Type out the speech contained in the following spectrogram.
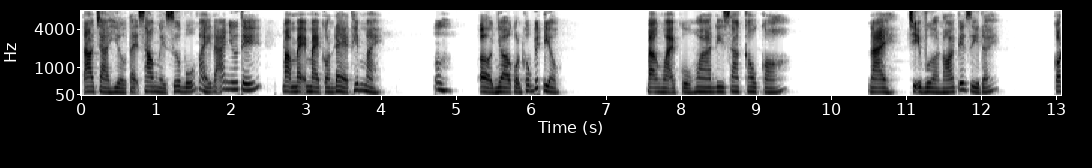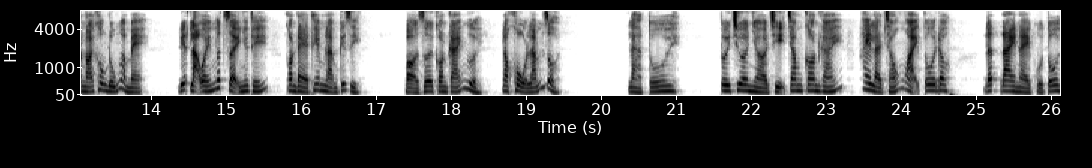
Tao chả hiểu tại sao ngày xưa bố mày đã như thế mà mẹ mày còn đẻ thêm mày. Ừ, ở nhờ còn không biết điều. Bà ngoại của Hoa đi ra cau có. Này, chị vừa nói cái gì đấy? Con nói không đúng à mẹ? Biết lão ấy mất dạy như thế, con đẻ thêm làm cái gì? Bỏ rơi con cái người là khổ lắm rồi. Là tôi, tôi chưa nhờ chị chăm con gái hay là cháu ngoại tôi đâu. Đất đai này của tôi,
